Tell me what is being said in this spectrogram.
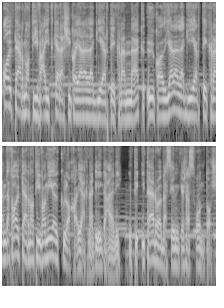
alternatíváit keresik a jelenlegi értékrendnek, ők a jelenlegi értékrendet alternatíva nélkül akarják negligálni. Itt, itt erről beszélünk, és ez fontos.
